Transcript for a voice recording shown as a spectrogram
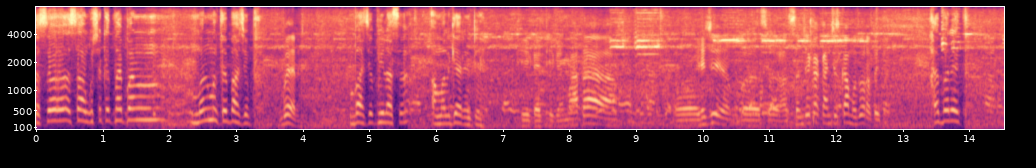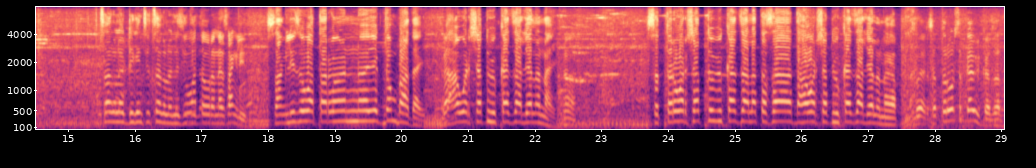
तसं सांगू शकत नाही पण मन म्हणते भाजप. बर. भाजप येईल असं आम्हाला गॅरंटी आहे. ठीक आहे ठीक आहे. मग आता अं, हे जे अं, स- संजय काकांचीच कामं जोरात आहेत. हाय बरे आहेत. चांगला डिगेनचे चांगला निधी दिला. वातावरण आहे सांगली सांगलीचं वातावरण एकदम बाद आहे. दहा वर्षात विकास झालेला नाही. हां. सत्तर वर्षात विकास झाला तसा दहा वर्षात विकास झालेला नाही आपला. बर सत्तर वर्षात काय विकास झाला?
